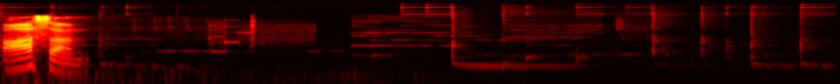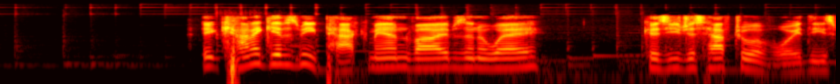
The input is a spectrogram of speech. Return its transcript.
Awesome. It kind of gives me Pac-Man vibes in a way, because you just have to avoid these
